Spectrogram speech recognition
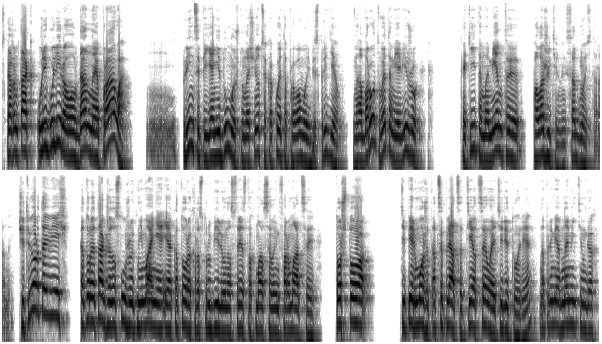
скажем так, урегулировав данное право, в принципе, я не думаю, что начнется какой-то правовой беспредел. Наоборот, в этом я вижу какие-то моменты положительные, с одной стороны. Четвертая вещь которые также заслуживают внимания и о которых раструбили у нас в средствах массовой информации, то, что теперь может оцепляться те, целая территория, например, на митингах,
